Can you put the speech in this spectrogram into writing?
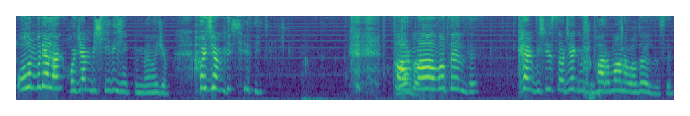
Oğlum bu ne lan? Hocam bir şey diyecektim ben hocam. Hocam bir şey diyecektim. Oldu? Parmağı havada öldü. Kay bir şey soracak mısın? Parmağın havada öldü sen.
